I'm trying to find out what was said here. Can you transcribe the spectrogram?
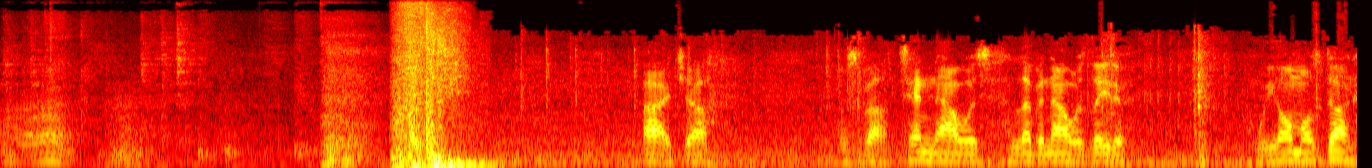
All right. All right, y'all. It's about 10 hours, 11 hours later. We almost done.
